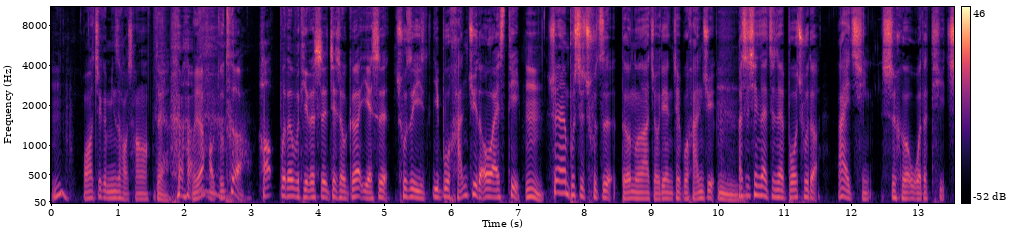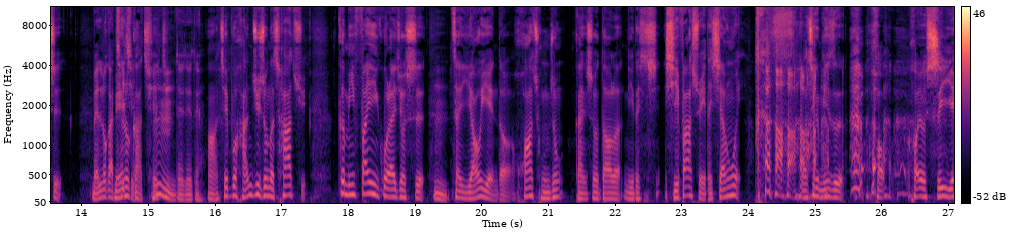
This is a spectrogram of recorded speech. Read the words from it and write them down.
嗯，哇，这个名字好长哦。对啊，我觉得好独特啊。好，不得不提的是，这首歌也是出自一一部韩剧的 OST。嗯，虽然不是出自《德罗纳酒店》这部韩剧，嗯，而是现在正在播出的《爱情适合我的体质》。梅洛嘎切奇，嗯，对对对，啊，这部韩剧中的插曲，歌名翻译过来就是，嗯，在遥远的花丛中感受到了你的洗洗发水的香味。哇，这个名字好好有诗意。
